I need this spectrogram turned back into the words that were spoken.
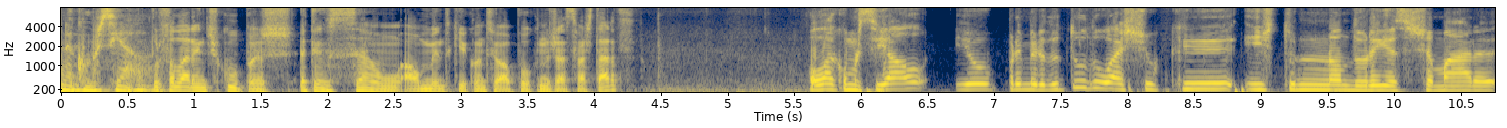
Na comercial. Por falar em desculpas, atenção ao momento que aconteceu há pouco no Já Se Faz Tarde. Olá comercial, eu primeiro de tudo acho que isto não deveria se chamar eh,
